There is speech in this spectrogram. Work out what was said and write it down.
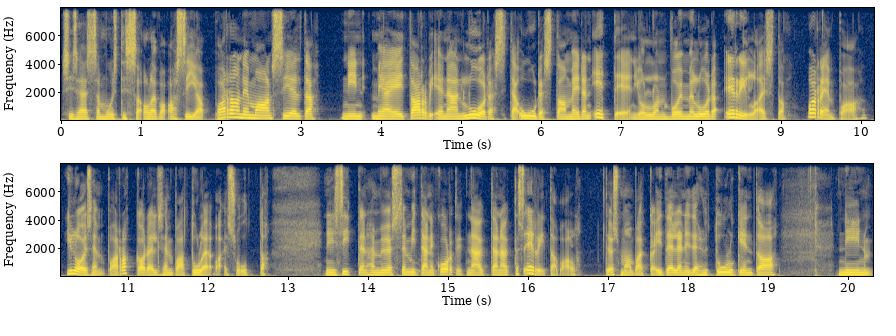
sisäisessä muistissa oleva asia paranemaan sieltä, niin me ei tarvi enää luoda sitä uudestaan meidän eteen, jolloin voimme luoda erilaista, parempaa, iloisempaa, rakkaudellisempaa tulevaisuutta. Niin sittenhän myös se, mitä ne kortit näyttää, näyttäisi eri tavalla. Että jos mä oon vaikka itselleni tehnyt tulkintaa, niin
